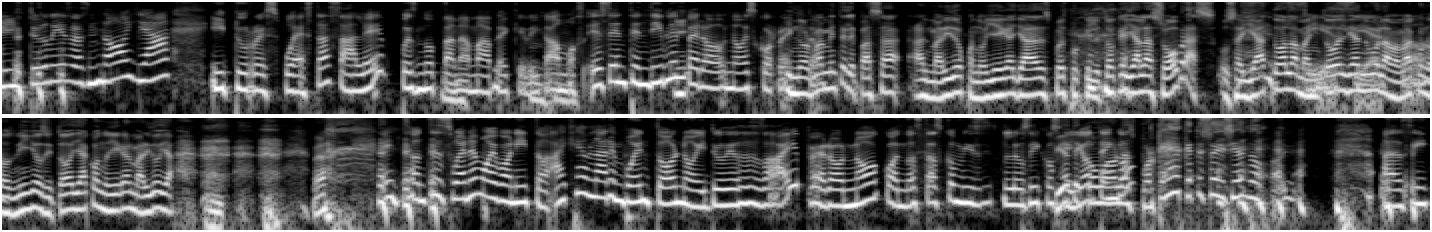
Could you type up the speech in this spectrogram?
y tú dices, no, ya. Y tu respuesta sale, pues no tan amable que digamos. Es entendible, pero no es correcto. Y normalmente le pasa al marido cuando llega ya después, porque le toca ya las obras. O sea, ya toda la todo el día anduvo la mamá con los niños y todo. Ya cuando llega el marido, ya. Entonces suena muy bonito. Hay que hablar en buen tono y tú dices, ay, pero no cuando estás con mis, los hijos que yo cómo tengo. Hablas. ¿Por qué? ¿Qué te estoy diciendo? Así.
